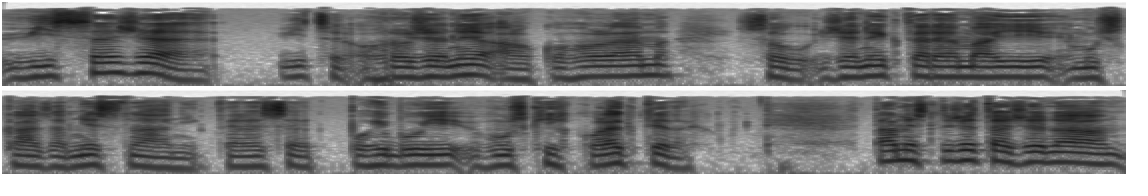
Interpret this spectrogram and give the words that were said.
Ví se, že více ohroženy alkoholem jsou ženy, které mají mužská zaměstnání, které se pohybují v mužských kolektivech. Tam, jestliže ta žena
